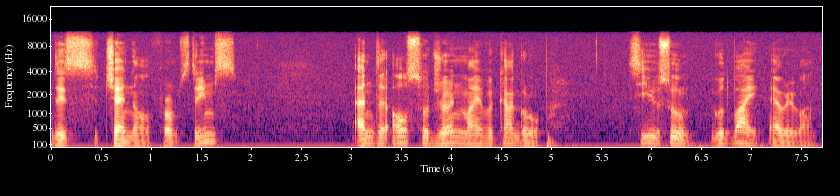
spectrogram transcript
this channel from streams and also join my VK group. See you soon. Goodbye everyone.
